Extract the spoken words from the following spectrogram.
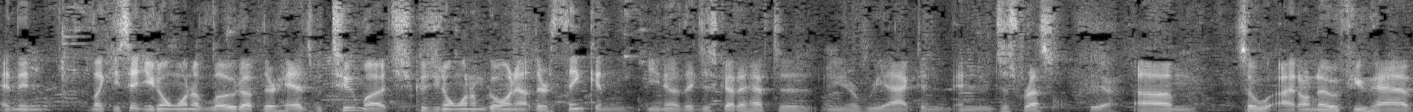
And then, like you said, you don't want to load up their heads with too much because you don't want them going out there thinking, you know, they just got to have to, you know, react and, and just wrestle. Yeah. Um, so I don't know if you have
